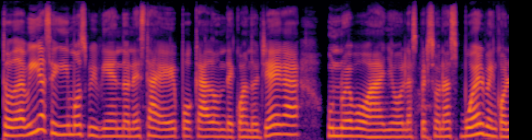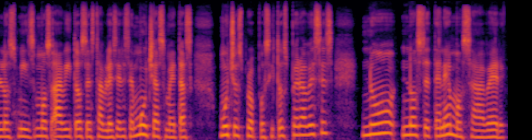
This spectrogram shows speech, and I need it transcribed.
Todavía seguimos viviendo en esta época donde cuando llega un nuevo año, las personas vuelven con los mismos hábitos de establecerse muchas metas, muchos propósitos, pero a veces no nos detenemos a ver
